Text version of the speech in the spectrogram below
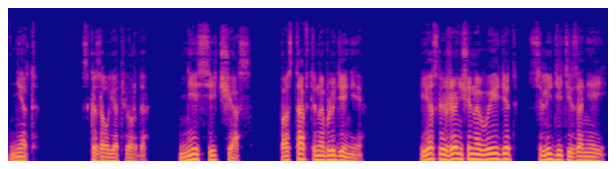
«Нет», — сказал я твердо, — «не сейчас. Поставьте наблюдение. Если женщина выйдет, следите за ней.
